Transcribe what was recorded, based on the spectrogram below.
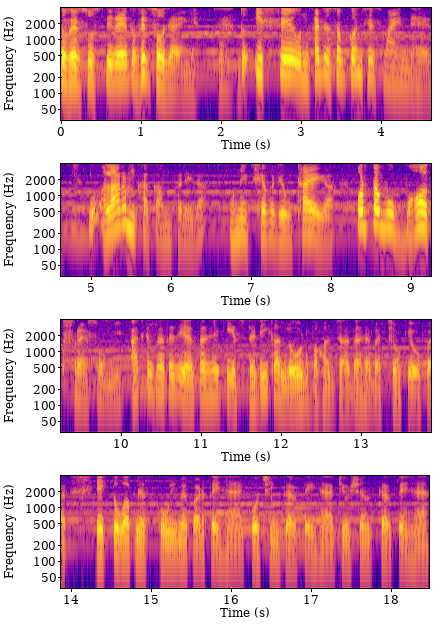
तो फिर सुस्ती रहे तो फिर सो जाएँगे। हम्म। तो इससे उनका जो सबकॉन्शियस माइंड है वो अलार्म का काम करेगा। उन्हें छः बजे उठाएगा और तब वो बहुत फ्रेश होंगी। आजकल कहते जी ऐसा है कि स्टडी का लोड बहुत ज़्यादा है बच्चों के ऊपर। एक तो वो अपने स्कूल में पढ़ते हैं कोचिंग करते हैं ट्यूशन्स करते हैं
